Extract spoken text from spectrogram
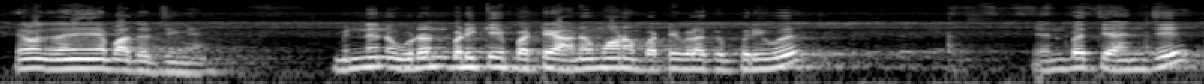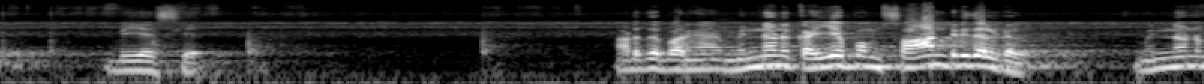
இதெல்லாம் கொஞ்சம் தனியாக பார்த்து வச்சுங்க மின்னணு உடன்படிக்கை பற்றிய அனுமானம் பற்றி விளக்கு பிரிவு எண்பத்தி அஞ்சு பிஎஸ்சி அடுத்து பாருங்கள் மின்னணு கையொப்பம் சான்றிதழ்கள். மின்னணு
